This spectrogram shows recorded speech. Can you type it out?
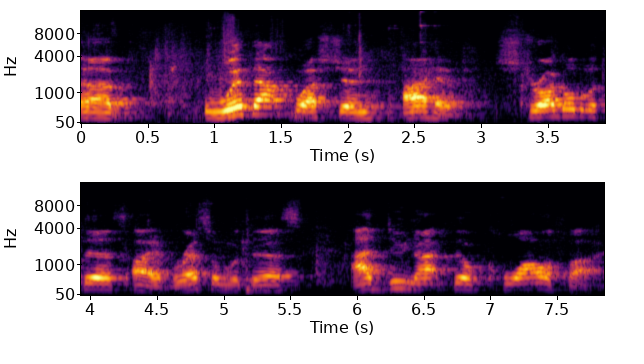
Uh, without question, I have struggled with this. I have wrestled with this. I do not feel qualified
